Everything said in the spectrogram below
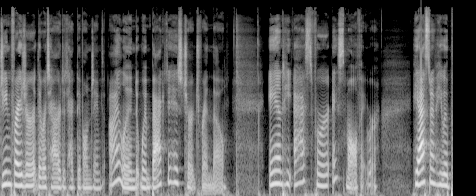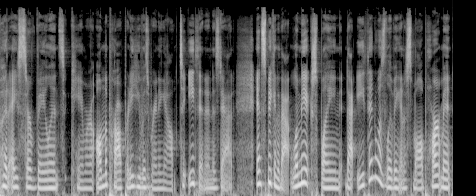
Gene Frazier, the retired detective on James Island, went back to his church friend, though, and he asked for a small favor. He asked him if he would put a surveillance camera on the property he was renting out to Ethan and his dad. And speaking of that, let me explain that Ethan was living in a small apartment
